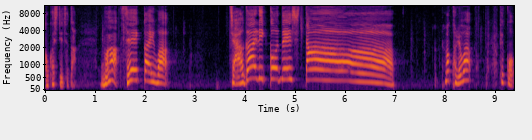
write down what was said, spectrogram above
お菓子って言っちゃった。は、正解は、じゃがりこでしたまあ、これは結構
